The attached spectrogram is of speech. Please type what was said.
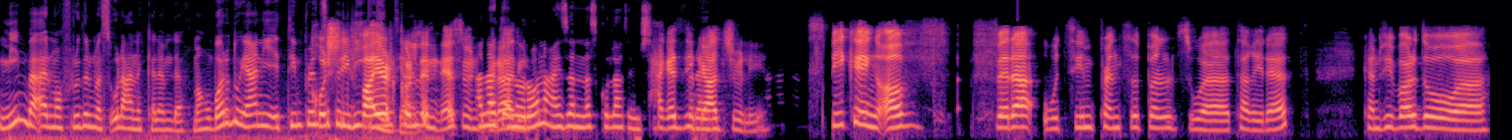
مين بقى المفروض المسؤول عن الكلام ده؟ ما هو برضو يعني التيم خشي برنسبل فاير كل الناس من أنا كنوران عايزة الناس كلها تمشي. الحاجات دي gradually. Speaking of فرق وتيم principles وتغييرات كان في برضو آه،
